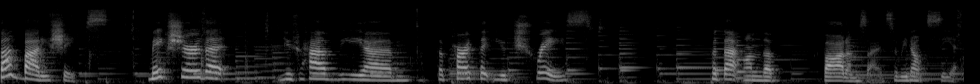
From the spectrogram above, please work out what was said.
bug body shapes. Make sure that you have the, um, the part that you traced, put that on the bottom side so we don't see it.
